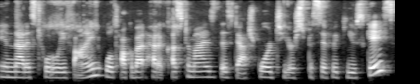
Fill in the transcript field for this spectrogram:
and that is totally fine. We'll talk about how to customize this dashboard to your specific use case.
